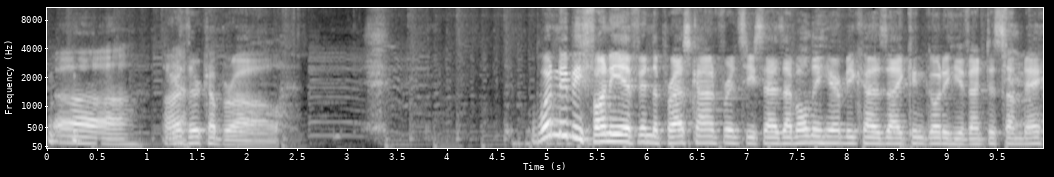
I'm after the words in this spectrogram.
uh, Arthur Cabral. Wouldn't it be funny if in the press conference he says, I'm only here because I can go to Juventus someday?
